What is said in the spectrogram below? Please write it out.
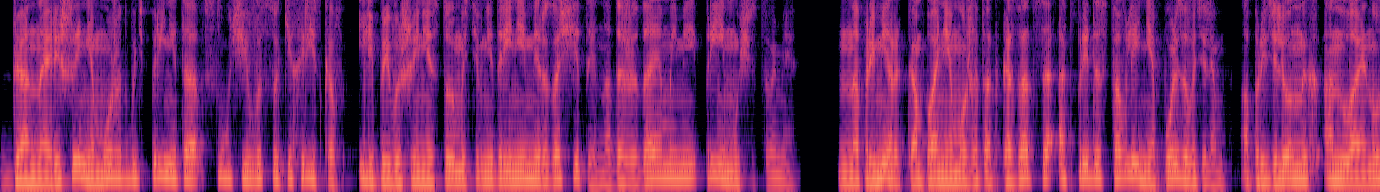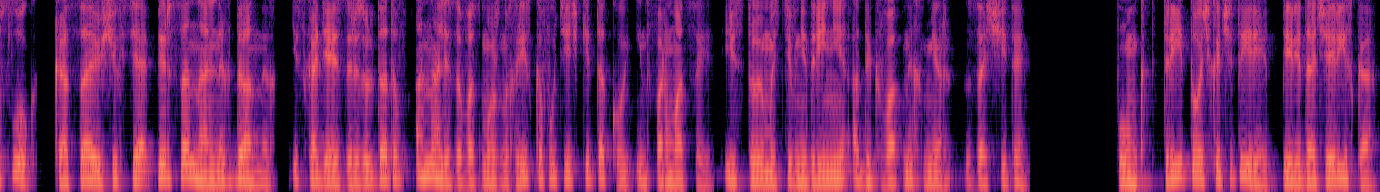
Данное решение может быть принято в случае высоких рисков или превышения стоимости внедрения мер защиты над ожидаемыми преимуществами. Например, компания может отказаться от предоставления пользователям определенных онлайн-услуг, касающихся персональных данных, исходя из результатов анализа возможных рисков утечки такой информации и стоимости внедрения адекватных мер защиты. Пункт 3.4. Передача риска.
